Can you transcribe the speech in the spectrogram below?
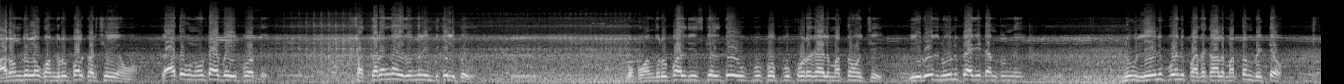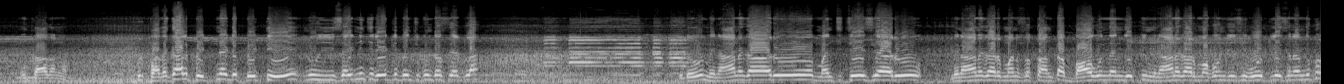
ఆరు వందలు వంద రూపాయలు ఖర్చు చేయము లేకపోతే ఒక నూట యాభై అయిపోద్ది. సక్కరంగా ఐదు వందలు ఇంటికి వెళ్ళిపోయి ఒక వంద రూపాయలు తీసుకెళ్తే ఉప్పు పప్పు కూరగాయలు మొత్తం వచ్చాయి. ఈరోజు నూనె ప్యాకెట్ ఎంత ఉంది? నువ్వు లేనిపోని పథకాలు మొత్తం పెట్టావు. నువ్వు కాదన్నావు. ఇప్పుడు పథకాలు పెట్టినట్టు పెట్టి నువ్వు ఈ సైడ్ నుంచి రేట్లు పెంచుకుంటూ వస్తే ఎట్లా? ఇప్పుడు మీ నాన్నగారు మంచి చేశారు. మీ నాన్నగారు మనసుతో అంతా బాగుందని చెప్పి మీ నాన్నగారు ముఖం చూసి ఓట్లు వేసినందుకు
